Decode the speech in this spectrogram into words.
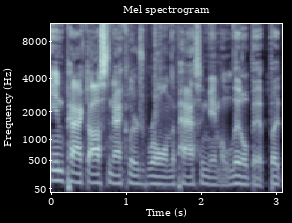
impact Austin Ekeler's role in the passing game a little bit, but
